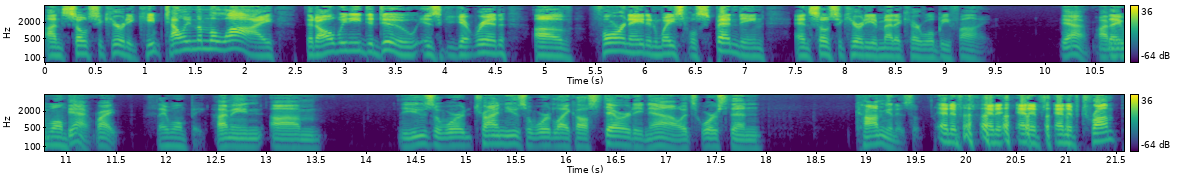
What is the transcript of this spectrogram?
on Social Security. Keep telling them the lie that all we need to do is get rid of foreign aid and wasteful spending, and Social Security and Medicare will be fine. Yeah, I they mean, won't. Yeah, be. right. They won't be. I mean, um, use a word, try and use a word like austerity now, it's worse than communism. And if and, if, and if and if Trump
